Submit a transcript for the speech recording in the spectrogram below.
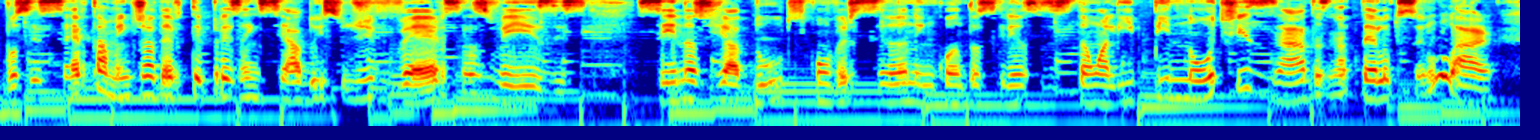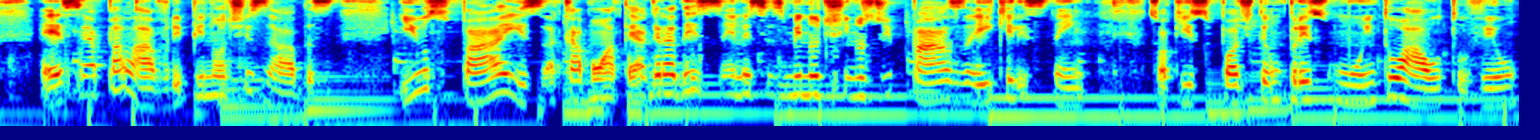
Você certamente já deve ter presenciado isso diversas vezes. Cenas de adultos conversando enquanto as crianças estão ali hipnotizadas na tela do celular. Essa é a palavra, hipnotizadas. E os pais acabam até agradecendo esses minutinhos de paz aí que eles têm. Só que isso pode ter um preço muito alto, viu?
